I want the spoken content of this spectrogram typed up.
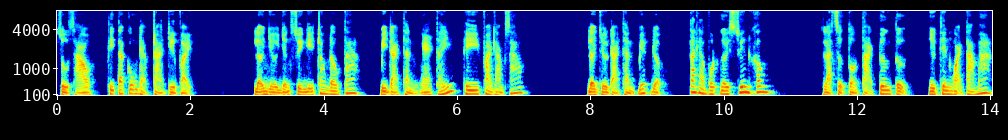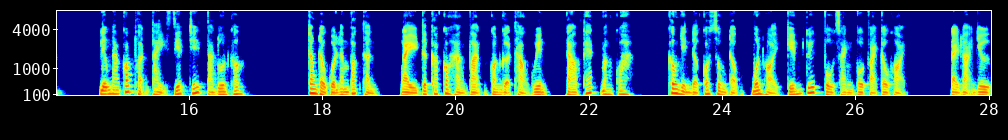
Dù sao thì ta cũng đẹp trai như vậy. Lỡ như những suy nghĩ trong đầu ta bị đại thần nghe thấy thì phải làm sao? Lỡ như đại thần biết được ta là một người xuyên không? Là sự tồn tại tương tự như thiên ngoại tà ma. Liệu nàng có thuận tay giết chết ta luôn không? Trong đầu của Lâm Bắc Thần, ngày tức khắc có hàng vạn con ngựa thảo nguyên gào thét băng qua, không nhìn được có xung động muốn hỏi kiếm tuyết vô danh một vài câu hỏi. Đại loại như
